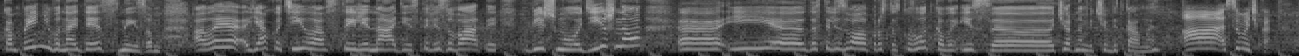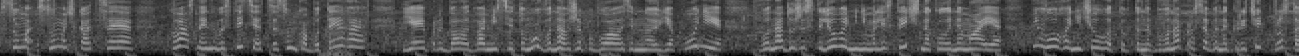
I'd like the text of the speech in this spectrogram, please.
в кампейні, вона йде знизом. Але я хотіла в стилі Наді стилізувати більш молодіжно е, і е, застилізувала просто з колготками і з е, чорними чобітками. А сумочка. Сума, сумочка це класна інвестиція. Це сумка Ботега. Я її придбала два місяці тому. Вона вже побувала зі мною в Японії. Вона дуже стильова, мінімалістична, коли немає ні лога, нічого. Тобто вона про себе не кричить, просто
